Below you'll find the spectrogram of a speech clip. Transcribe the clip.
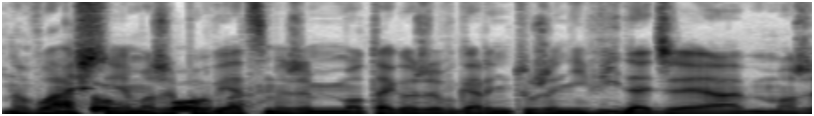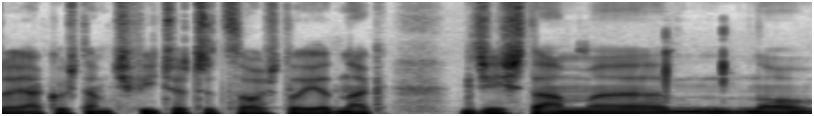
No właśnie, może formę. powiedzmy, że mimo tego, że w garniturze nie widać, że ja może jakoś tam ćwiczę czy coś, to jednak gdzieś tam e, no,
